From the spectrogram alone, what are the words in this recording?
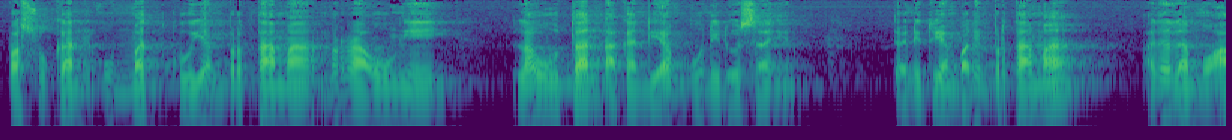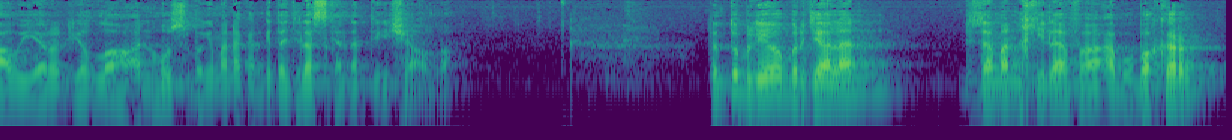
pasukan umatku yang pertama meraungi lautan akan diampuni dosanya. Dan itu yang paling pertama adalah Muawiyah radhiyallahu anhu sebagaimana akan kita jelaskan nanti insyaallah. Tentu beliau berjalan di zaman khilafah Abu Bakar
